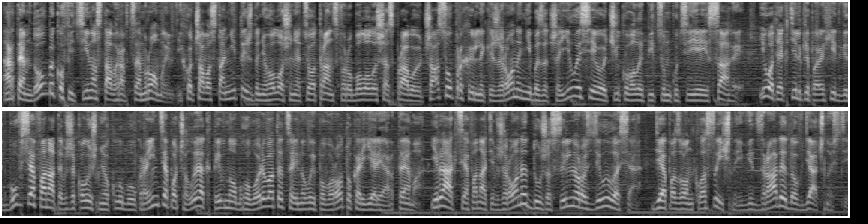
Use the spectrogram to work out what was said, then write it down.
Артем Довбик офіційно став гравцем Роми, і хоча в останній тиждень оголошення цього трансферу було лише справою часу, прихильники Жерони ніби зачаїлися і очікували підсумку цієї саги. І от як тільки перехід відбувся, фанати вже колишнього клубу українця почали активно обговорювати цей новий поворот у кар'єрі Артема. І реакція фанатів Жерони дуже сильно розділилася. Діапазон класичний від зради до вдячності.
